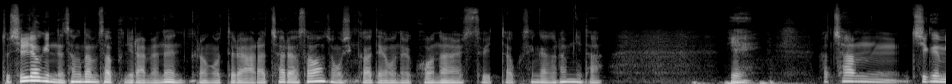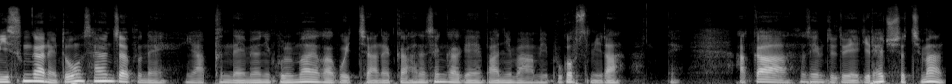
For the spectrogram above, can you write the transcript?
또 실력 있는 상담사 분이라면은 그런 것들을 알아차려서 정신과 내원을 권할 수 있다고 생각을 합니다. 예. 아, 참 지금 이 순간에도 사연자분의 이 아픈 내면이 골마가고 있지 않을까 하는 생각에 많이 마음이 무겁습니다. 네. 아까 선생님들도 얘기를 해주셨지만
